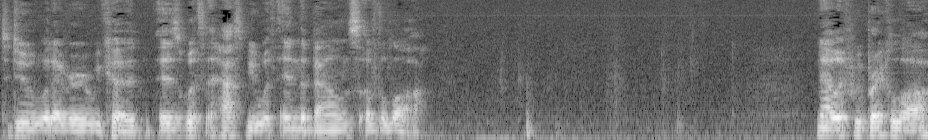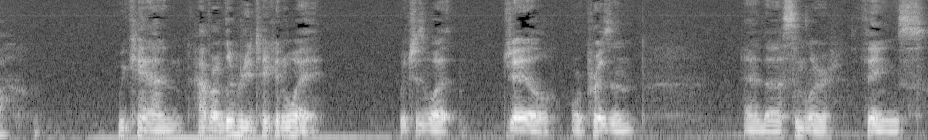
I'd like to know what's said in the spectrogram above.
to do whatever we could, is with it has to be within the bounds of the law. Now, if we break a law, we can have our liberty taken away, which is what jail or prison and uh, similar things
